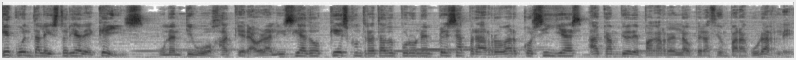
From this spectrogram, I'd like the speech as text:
que cuenta la historia de Case, un antiguo hacker ahora lisiado que es contratado por una empresa para robar cosillas a cambio de pagarle la operación para curarle.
